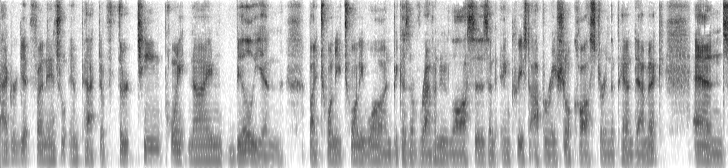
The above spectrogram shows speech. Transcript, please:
aggregate financial impact of 13.9 billion by 2021 because of revenue losses and increased operational costs during the pandemic. And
